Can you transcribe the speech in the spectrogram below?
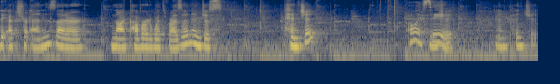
the extra ends that are not covered with resin and just pinch it, Oh, I see. it, and pinch it.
